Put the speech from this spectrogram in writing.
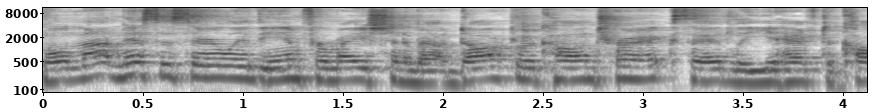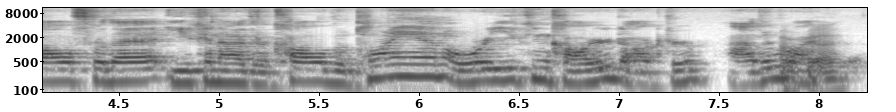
Well, not necessarily the information about doctor contracts. Sadly, you have to call for that. You can either call the plan or you can call your doctor. Either okay. way.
